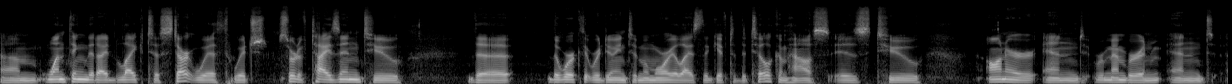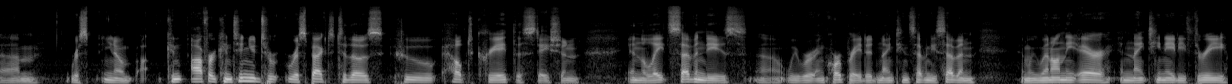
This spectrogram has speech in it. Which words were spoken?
Um, one thing that I'd like to start with, which sort of ties into the the work that we're doing to memorialize the gift of the Tillicum House, is to honor and remember and and um, res- you know con- offer continued to respect to those who helped create this station in the late 70s. Uh, we were incorporated in 1977, and we went on the air in 1983.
